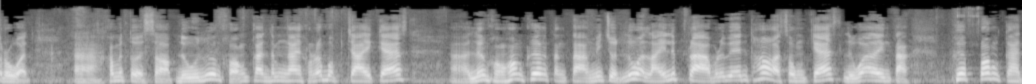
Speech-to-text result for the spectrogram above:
ตรวจเข้ามาตรวจสอบดูเรื่องของการทำงานของระบบจ่ายแก๊ส เรื่องของห้องเครื่องต่างๆ มีจุดรั่วไหลหรือเปล่าบริเวณท่อส่งแก๊ส หรือว่าอะไรต่างๆ เพื่อป้องกัน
